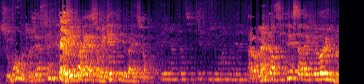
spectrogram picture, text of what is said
souvent notre geste, c'est des variations. Mais quel type de variation? Une intensité plus ou moins modérée. Alors l'intensité, ça va être le volume.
